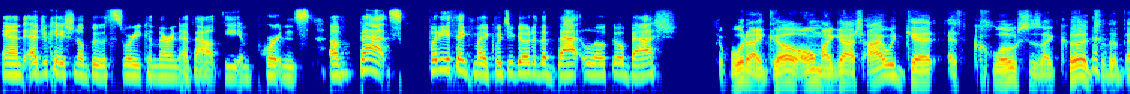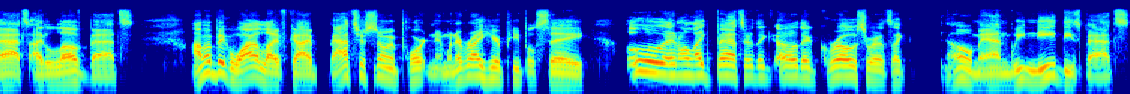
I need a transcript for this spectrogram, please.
and educational booths where you can learn about the importance of bats. What do you think, Mike? Would you go to the Bat Loco Bash? Would I go? Oh my gosh, I would get as close as I could to the bats. I love bats. I'm a big wildlife guy. Bats are so important. And whenever I hear people say, oh, I don't like bats, or they, go, oh, they're gross, or it's like, no, man, we need these bats,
